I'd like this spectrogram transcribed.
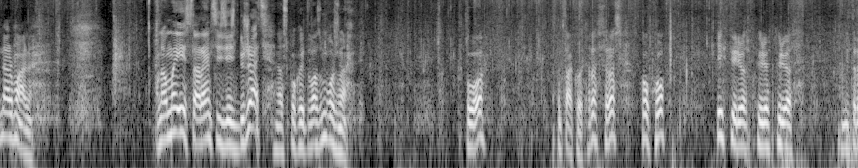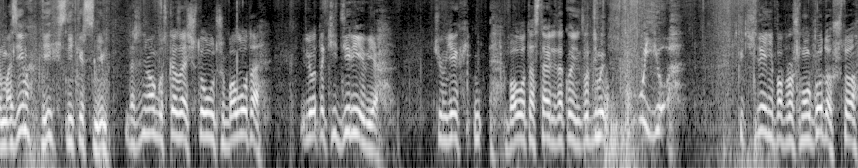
Нормально. Но мы и стараемся здесь бежать, насколько это возможно. О, вот так вот, раз, раз, хоп-хоп, и вперед, вперед, вперед. Не тормозим и сникер с ним. Даже не могу сказать, что лучше, болото или вот такие деревья. Причем я их, болото оставили такое неотвратимое. Ой, ё! Впечатление по прошлому году, что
